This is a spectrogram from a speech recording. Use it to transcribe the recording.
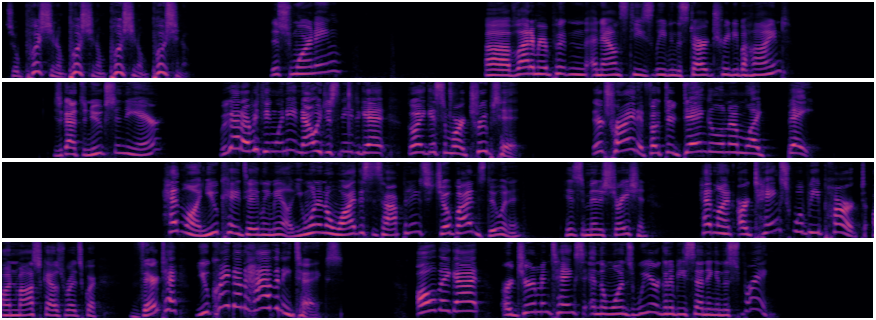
So pushing them, pushing them, pushing them, pushing them. This morning, uh, Vladimir Putin announced he's leaving the START treaty behind. He's got the nukes in the air. We got everything we need. Now we just need to get go ahead and get some more troops hit. They're trying it, folks. They're dangling them like bait. Headline UK Daily Mail. You want to know why this is happening? It's Joe Biden's doing it, his administration. Headline Our tanks will be parked on Moscow's Red Square. Their ta- Ukraine doesn't have any tanks. All they got are German tanks and the ones we are going to be sending in the spring.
